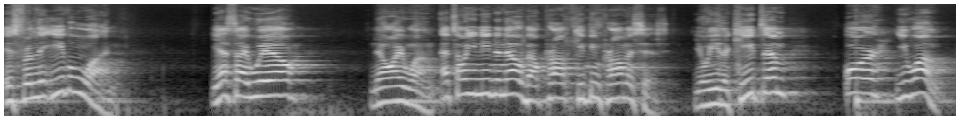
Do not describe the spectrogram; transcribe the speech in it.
is from the evil one. Yes, I will. No, I won't. That's all you need to know about prom- keeping promises. You'll either keep them or you won't.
